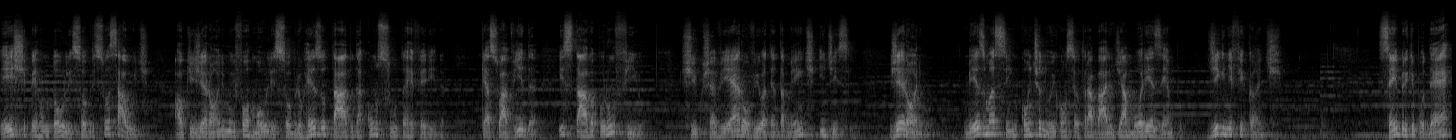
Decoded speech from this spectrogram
este perguntou-lhe sobre sua saúde, ao que Jerônimo informou-lhe sobre o resultado da consulta referida, que a sua vida estava por um fio Chico Xavier ouviu atentamente e disse-lhe: Jerônimo, mesmo assim, continue com seu trabalho de amor e exemplo, dignificante. Sempre que puder,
